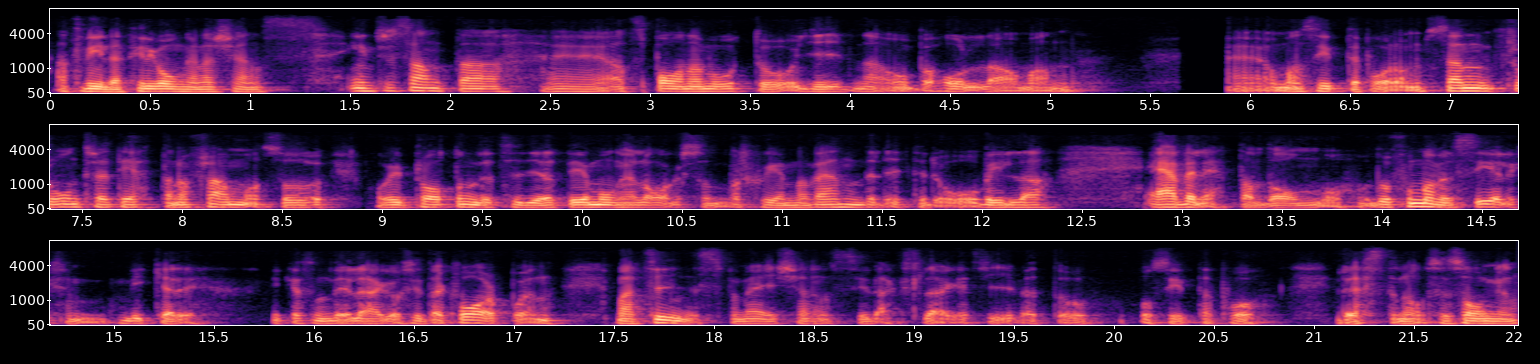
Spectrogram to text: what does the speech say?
att villatillgångarna känns intressanta eh, att spana mot och givna och behålla om man, Eh, om man sitter på dem. Sen från 31 och framåt så har vi pratat om det tidigare att det är många lag som vars schema vänder lite då och Villa är väl ett av dem och, och då får man väl se liksom vilka det vilka som det är läge att sitta kvar på. En Martinez för mig känns i dagsläget givet att, sitta på resten av säsongen.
